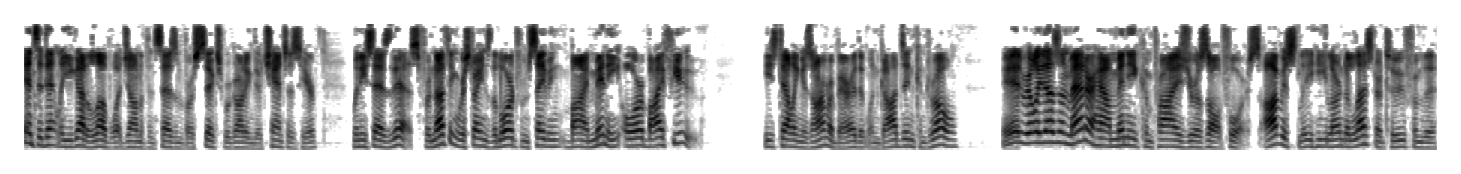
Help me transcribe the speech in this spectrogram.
Incidentally, you got to love what Jonathan says in verse 6 regarding their chances here when he says this For nothing restrains the Lord from saving by many or by few. He's telling his armor bearer that when God's in control, it really doesn't matter how many comprise your assault force. Obviously, he learned a lesson or two from the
